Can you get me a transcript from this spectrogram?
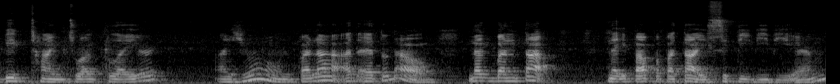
big time drug player. Ayun pala, at eto daw, nagbanta na ipapapatay si PBBM,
